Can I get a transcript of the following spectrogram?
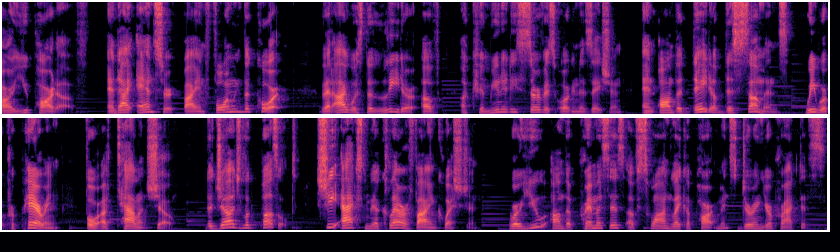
are you part of? And I answered by informing the court that I was the leader of a community service organization, and on the date of this summons, we were preparing for a talent show. The judge looked puzzled. She asked me a clarifying question Were you on the premises of Swan Lake Apartments during your practice?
